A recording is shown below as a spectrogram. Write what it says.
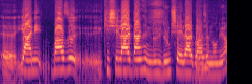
e, yani bazı e, kişilerden hani duyduğum şeyler bazen oluyor.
